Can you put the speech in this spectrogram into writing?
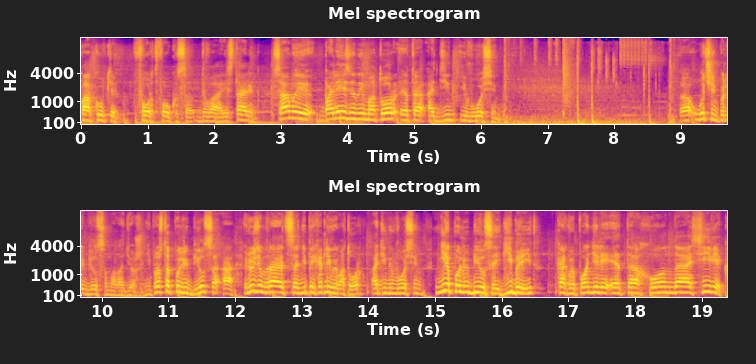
покупки Ford Focus 2 рестайлинг. Самый болезненный мотор это 1.8. А, очень полюбился молодежи. Не просто полюбился, а людям нравится неприхотливый мотор 1.8. Не полюбился и гибрид. Как вы поняли, это Honda Civic.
